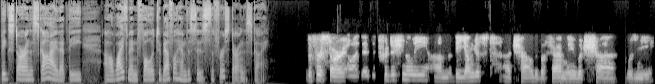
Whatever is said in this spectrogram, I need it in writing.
big star in the sky that the uh, wise men followed to Bethlehem. This is the first star in the sky. The first star, uh, traditionally, um, the youngest uh, child of a family, which uh, was me.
